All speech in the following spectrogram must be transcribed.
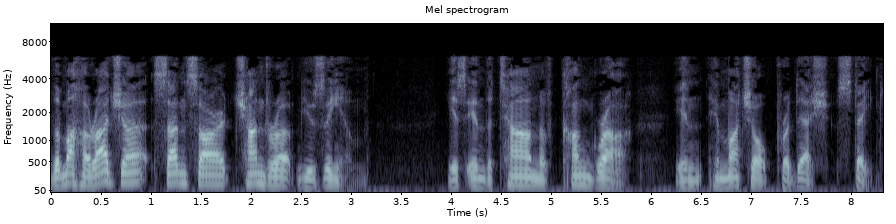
The Maharaja Sansar Chandra Museum is in the town of Kangra in Himachal Pradesh state.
